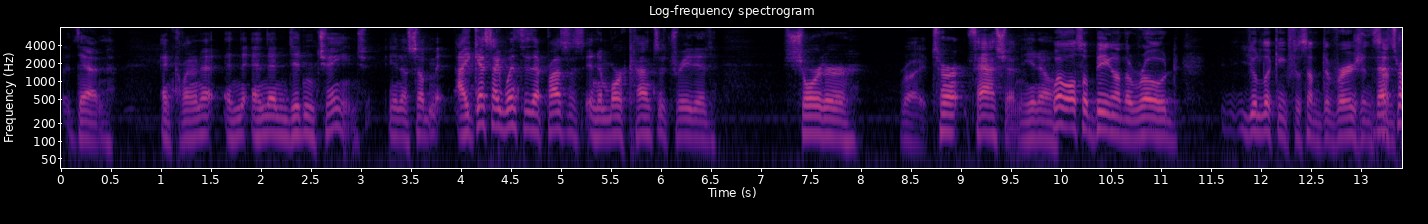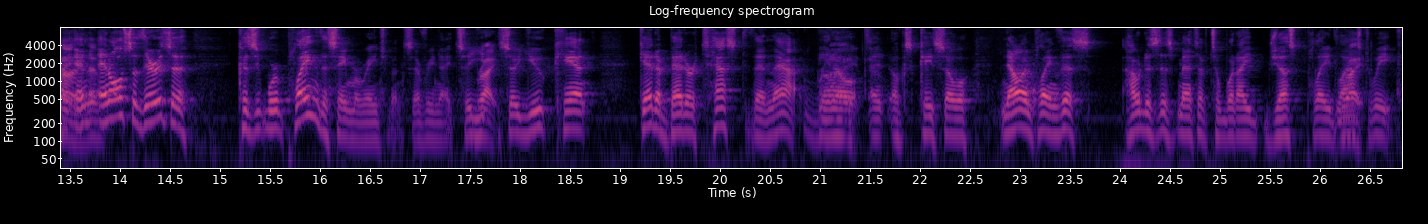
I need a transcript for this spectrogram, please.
then and clarinet and and then didn't change you know so i guess i went through that process in a more concentrated shorter right. ter- fashion you know Well, also being on the road, you're looking for some diversion. that's sometimes, right and, and also there is a because we're playing the same arrangements every night so you Right. so you can't get a better test than that you know okay so now i'm playing this how does this match up to what i just played last Right. week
